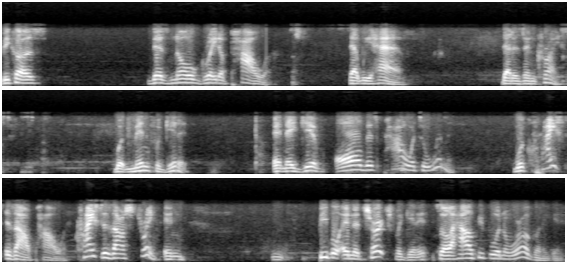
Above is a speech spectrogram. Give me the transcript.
because there's no greater power that we have that is in Christ. But men forget it. And they give all this power to women. Well, Christ is our power. Christ is our strength. And people in the church forget it. So how are people in the world going to get it?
